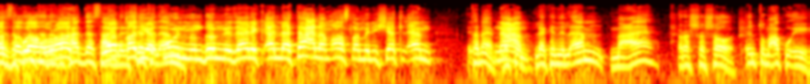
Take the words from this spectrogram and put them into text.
التظاهرات. وقد يكون. من ضمن ذلك ألا تعلم أصلا ميليشيات الأمن. تمام نعم لكن, لكن الأمن معاه رشاشات أنتوا معاكم؟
